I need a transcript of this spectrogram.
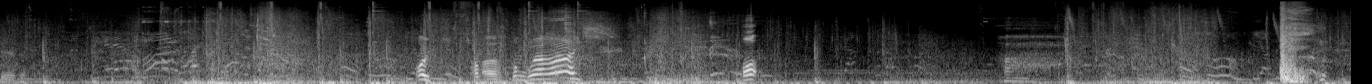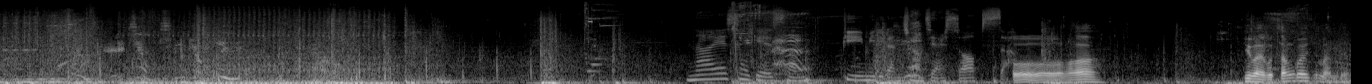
대실드 어이 잡, 어. 넌 뭐야 아이씨 어? 나의 세계에선 비밀이란 존재할 수 없어. 어 아 이 말고 딴 거 해주면 안 되나?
